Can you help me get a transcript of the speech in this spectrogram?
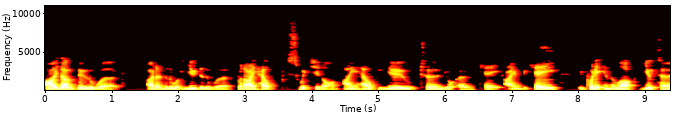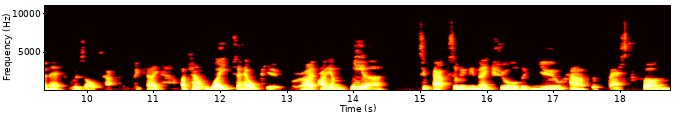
I don't do the work. I don't do the work. You do the work, but I help switch it on. I help you turn your own key. I am the key. We put it in the lock. You turn it. Results happen. Okay. I can't wait to help you. All right. I am here to absolutely make sure that you have the best fun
